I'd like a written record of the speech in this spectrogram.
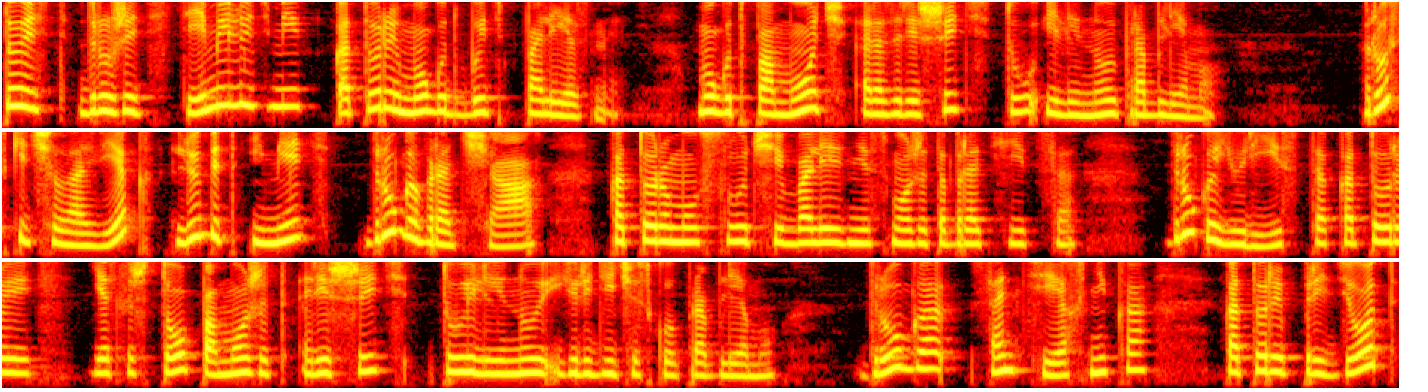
То есть дружить с теми людьми, которые могут быть полезны, могут помочь разрешить ту или иную проблему. Русский человек любит иметь друга-врача, к которому в случае болезни сможет обратиться, друга-юриста, который, если что, поможет решить ту или иную юридическую проблему, друга-сантехника, который придет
